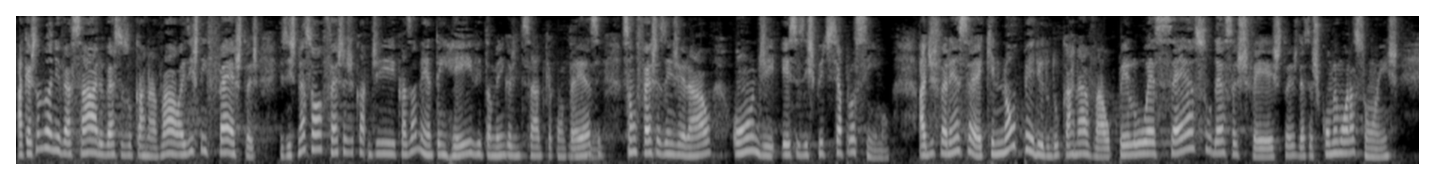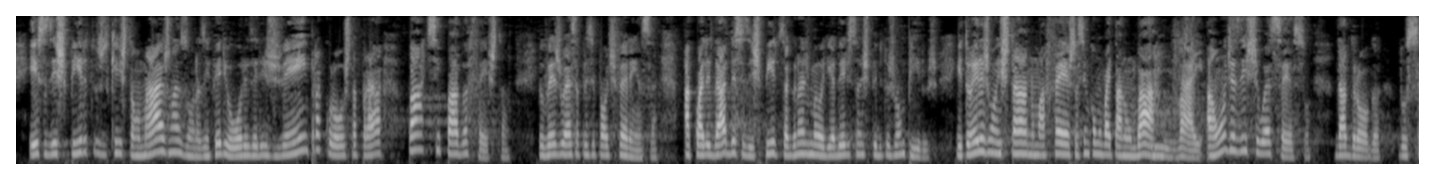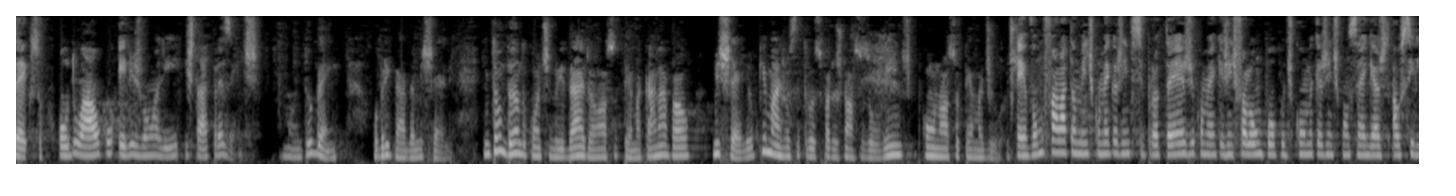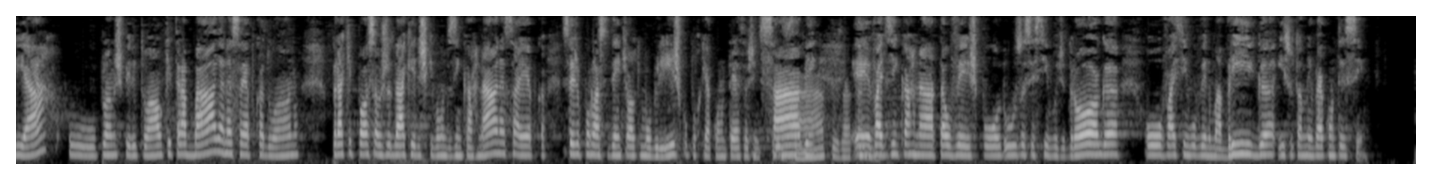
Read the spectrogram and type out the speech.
A questão do aniversário versus o carnaval, existem festas, existe não é só festas de, de casamento, tem rave também que a gente sabe que acontece, uhum. são festas em geral onde esses espíritos se aproximam. A diferença é que no período do carnaval, pelo excesso dessas festas, dessas comemorações, esses espíritos que estão mais nas zonas inferiores, eles vêm para a crosta para participar da festa. Eu vejo essa principal diferença. A qualidade desses espíritos, a grande maioria deles são espíritos vampiros. Então eles vão estar numa festa, assim como vai estar num bar? Vai. Aonde existe o excesso da droga, do sexo ou do álcool, eles vão ali estar presentes. Muito bem. Obrigada, Michele. Então, dando continuidade ao nosso tema carnaval, Michele, o que mais você trouxe para os nossos ouvintes com o nosso tema de hoje? É, vamos falar também de como é que a gente se protege, como é que a gente falou um pouco de como é que a gente consegue auxiliar o plano espiritual que trabalha nessa época do ano para que possa ajudar aqueles que vão desencarnar nessa época, seja por um acidente automobilístico, porque acontece, a gente sabe, Exato, é, vai desencarnar talvez por uso excessivo de droga, ou vai se envolver numa briga, isso também vai acontecer.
